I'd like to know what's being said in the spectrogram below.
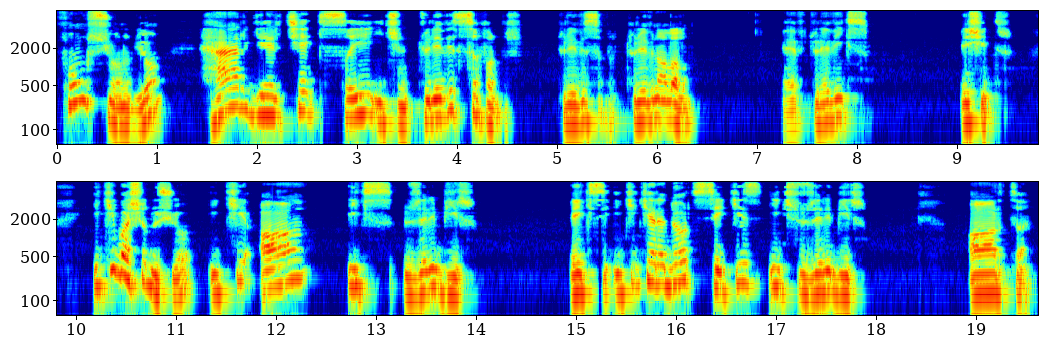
fonksiyonu diyor her gerçek sayı için türevi sıfırdır. Türevi sıfır. Türevini alalım. f türev x eşittir. 2 başa düşüyor. 2a x üzeri 1 eksi 2 kere 4 8 x üzeri 1 artı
